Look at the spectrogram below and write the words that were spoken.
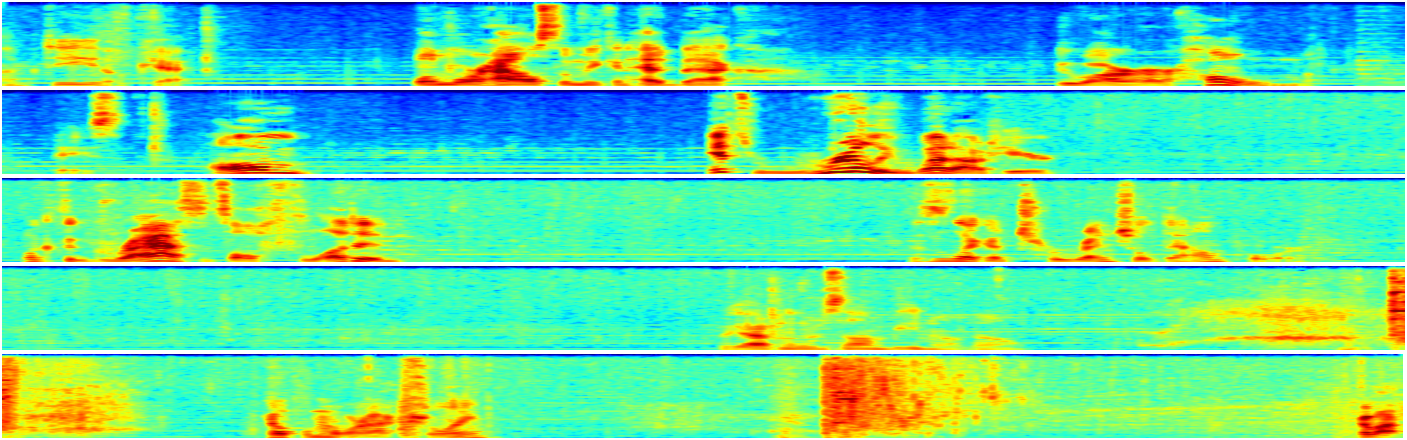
Empty. Okay. One more house, then we can head back to our, our home base. Um, it's really wet out here. Look at the grass; it's all flooded. This is like a torrential downpour. We got another Zombino though. A couple more actually. Come on.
